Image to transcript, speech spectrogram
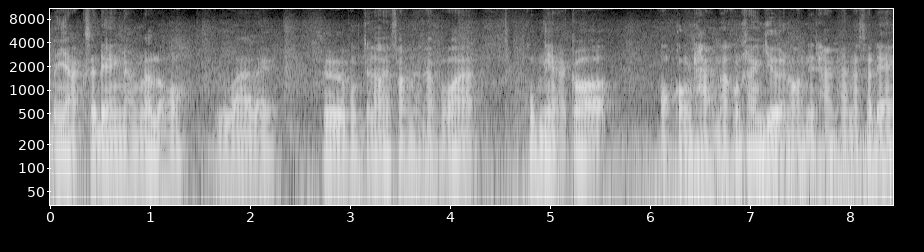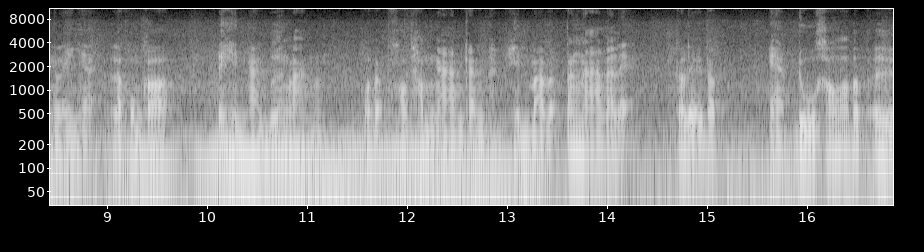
ไม่อยากแสดงหนังแล้วหรอ หรือว่าอะไร คือผมจะเล่าให้ฟังนะครับ เพราะว่าผมเนี่ยก็ออกกองถ่ายมาค่อนข้างเยอะเนาะในฐานะนักแสดงอะไรเงี้ย แล้วผมก็ได้เห็นงานเบื้องหลังว่าแบบเขาทำงานกันเห็นมาแบบตั้งนานแล้วแหละ ก็เลยแบบ แอบดูเขาว่าแบบเออ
